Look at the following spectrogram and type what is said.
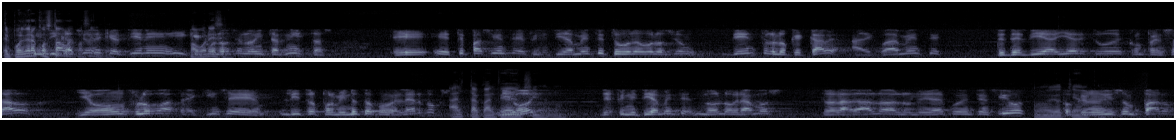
el poder acostado que tienen y que conocen los internistas. Eh, este paciente definitivamente tuvo una evolución dentro de lo que cabe adecuadamente. Desde el día de ayer estuvo descompensado llevó un flujo hasta de 15 litros por minuto con el Airbox. Alta cantidad y de hoy, definitivamente no logramos trasladarlo a la unidad de cuidados intensivos porque nos hizo un paro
